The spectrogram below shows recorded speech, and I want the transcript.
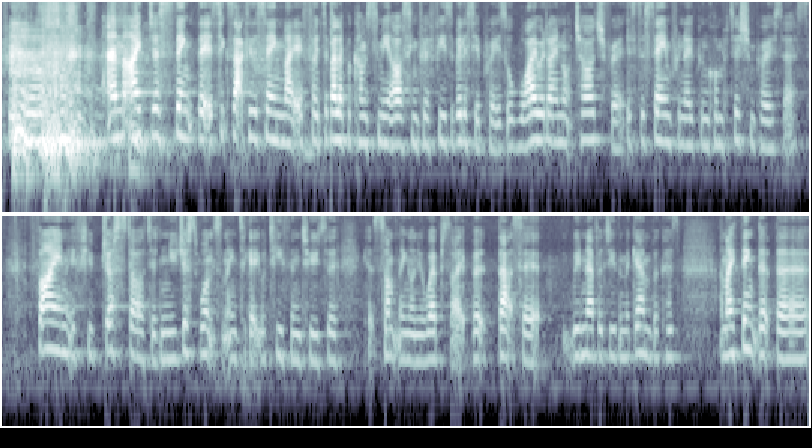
approval. and I just think that it's exactly the same. Like if a developer comes to me asking for a feasibility appraisal, why would I not charge for it? It's the same for an open competition process. Fine if you've just started and you just want something to get your teeth into to get something on your website, but that's it. We never do them again because, and I think that the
